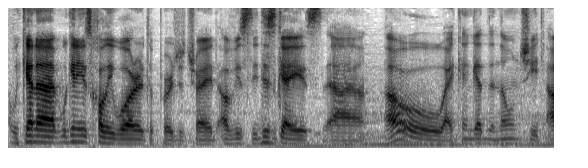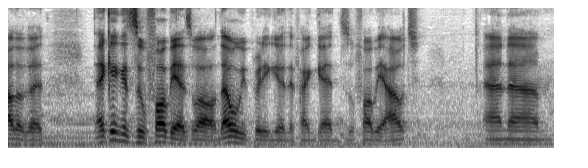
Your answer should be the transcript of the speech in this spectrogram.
We can uh, we can use holy water to purge a trade. Obviously, this guy is. Uh, oh, I can get the known cheat out of it. I can get zoophobia as well. That would be pretty good if I get zoophobia out. And um,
